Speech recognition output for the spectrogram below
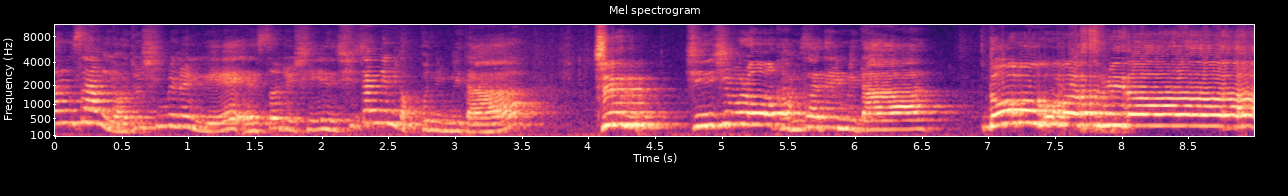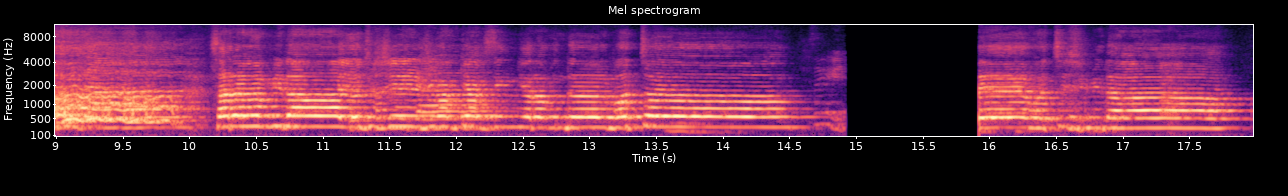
항, 항상 여주 시민을 위해 애써주신 시장님 덕분입니다. 진, 진심으로 감사드립니다. 너무 고맙습니다. 감사합니다. 사랑합니다. 여주실 감사합니다. 중학교 학생 여러분들 멋져요. 네, 멋지십니다.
